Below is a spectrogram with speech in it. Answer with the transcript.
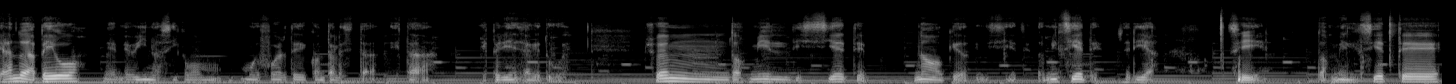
hablando de apego, me, vino así como muy fuerte contarles esta, esta experiencia que tuve. Yo en 2017, no, que 2017, 2007 sería, sí, 2007,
